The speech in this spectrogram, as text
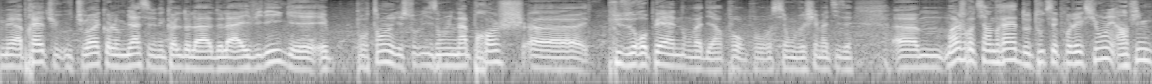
mais après, tu, tu vois, Columbia, c'est une école de la, de la Ivy League et, et pourtant, ils ont une approche euh, plus européenne, on va dire, pour, si on veut schématiser. Euh, moi, je retiendrai de toutes ces projections un film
